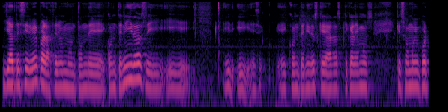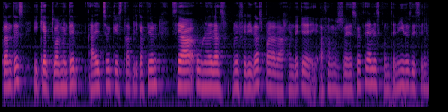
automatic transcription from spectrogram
ya te sirve para hacer un montón de contenidos y- y- y eh, contenidos que ahora explicaremos que son muy importantes y que actualmente ha hecho que esta aplicación sea una de las preferidas para la gente que hacemos redes sociales, contenidos, diseño,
